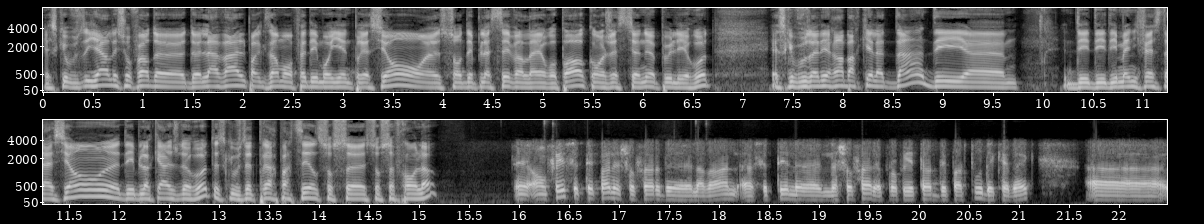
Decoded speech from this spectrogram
est-ce que vous hier les chauffeurs de, Laval, par exemple, ont fait des moyens de pression, euh, sont déplacés vers l'aéroport, congestionné un peu les routes? Est-ce que vous allez rembarquer là-dedans des, euh, des, des, manifestations, des blocages de route? Est-ce que vous êtes prêt à repartir sur ce, sur ce front-là? En fait, c'était pas le chauffeur de Laval, euh, c'était le, le, chauffeur et propriétaire de partout de Québec euh,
